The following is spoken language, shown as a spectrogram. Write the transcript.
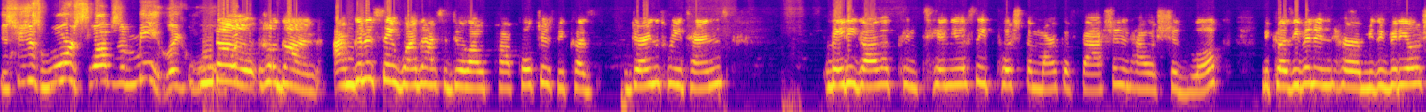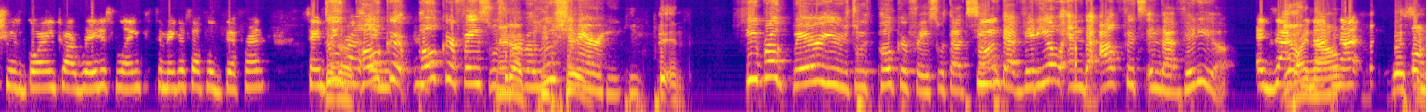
Is she just wore slabs of meat? Like, No, hold on. I'm gonna say why that has to do a lot with pop cultures because during the 2010s, Lady Gaga continuously pushed the mark of fashion and how it should look. Because even in her music video, she was going to outrageous lengths to make herself look different. Same thing. Dude, how in- poker poker face was Straight up, keep revolutionary. spitting, keep spitting. She broke barriers with Poker Face with that song, that video, and the outfits in that video. Exactly. right not, now, not listen,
